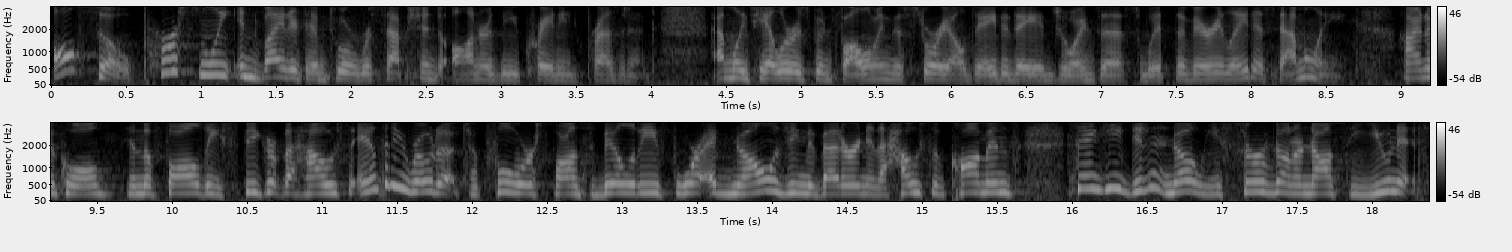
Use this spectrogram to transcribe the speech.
also personally invited him to a reception to honor the Ukrainian president. Emily Taylor has been following this story all day today and joins us with the very latest. Emily. Hi, Nicole. In the fall, the Speaker of the House, Anthony Rota, took full responsibility for acknowledging acknowledging the veteran in the House of Commons, saying he didn't know he served on a Nazi unit.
